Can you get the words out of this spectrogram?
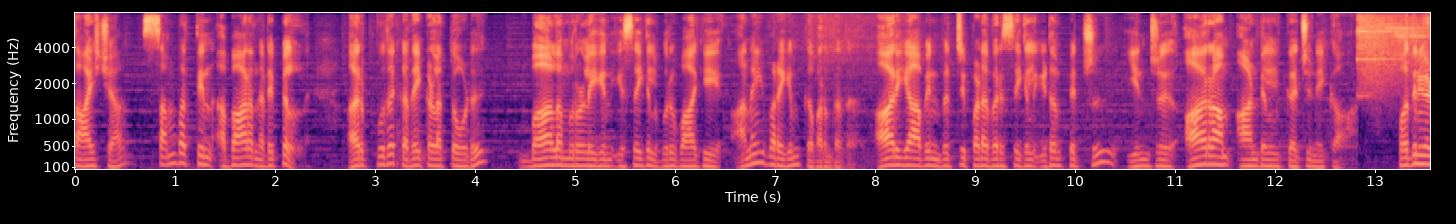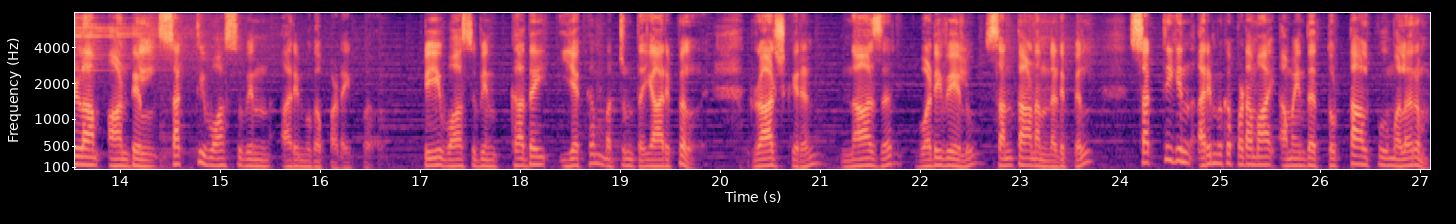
சாய்ஷா சம்பத்தின் அபார நடிப்பில் அற்புத கதைக்களத்தோடு பாலமுரளியின் இசையில் உருவாகி அனைவரையும் கவர்ந்தது. ஆர்யாவின் வெற்றி பட வரிசையில் இடம்பெற்று இன்று ஆறாம் ஆண்டில் கஜினிகாந்த். பதினேழாம் ஆண்டில் சக்தி வாசுவின் அறிமுக படைப்பு. பி. வாசுவின் கதை இயக்கம் மற்றும் தயாரிப்பில் ராஜ்கிரண் நாசர் வடிவேலு சந்தானம் நடிப்பில் சக்தியின் அறிமுக படமாய் அமைந்த தொட்டால் பூ மலரும்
